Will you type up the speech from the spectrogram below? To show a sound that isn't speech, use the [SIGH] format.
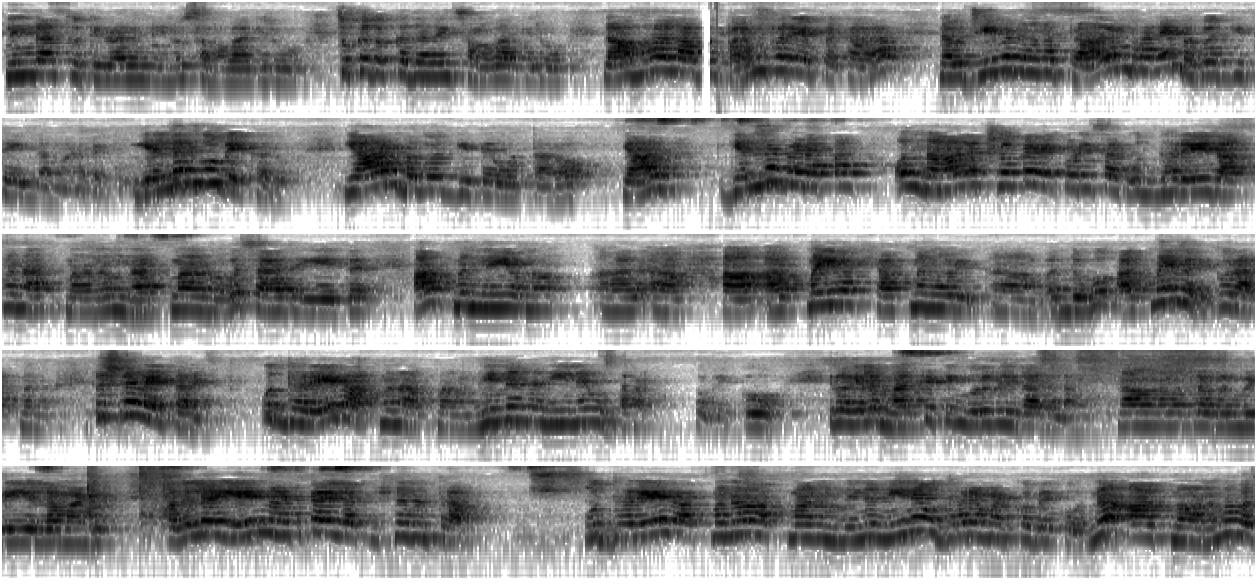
ನಿಂದಾ ಸ್ತುತಿಗಳಲ್ಲಿ ನೀನು ಸಮವಾಗಿರು. ಸುಖ ದುಃಖದಲ್ಲಿ ಸಮವಾಗಿರು. ಲಾಭ ಲಾಭ, ಪರಂಪರೆಯ ಪ್ರಕಾರ ನಾವು ಜೀವನವನ್ನ ಪ್ರಾರಂಭನೇ ಭಗವದ್ಗೀತೆಯಿಂದ ಮಾಡಬೇಕು. ಎಲ್ಲರಿಗೂ ಬೇಕದು. ಯಾರು ಭಗವದ್ಗೀತೆ ಓದ್ತಾರೋ, ಯಾರು, ಎಲ್ಲ ಬೇಡಪ್ಪ. ಒಂದ್ ನಾಲ್ಕು ಶ್ಲೋಕ ಹೇಳ್ಕೊಡಿ ಸಾಕು. ಉದ್ಧರೇದ್ ಆತ್ಮನಾತ್ಮಾನಂ ನಾತ್ಮಾನಮವ ಸಾಧಯೇತ್ ಆತ್ಮನ್ನೇವನೋ ಆತ್ಮೈವ ಆತ್ಮನೋರಿ ಬಂಧು ಆತ್ಮೈವ ರಿಪುರಾತ್ಮನ ಕೃಷ್ಣ ಹೇಳ್ತಾನೆ ಉದ್ಧರೇರ್ ಆತ್ಮನ ಆತ್ಮನ ನಿನ್ನನ್ನು ನೀನೇ ಉದ್ಧಾರ ಮಾಡ್ಕೋಬೇಕು ಇವಾಗೆಲ್ಲ ಮಾರ್ಕೆಟಿಂಗ್ ಗುರುಗಳಿದಾರಲ್ಲ ನಾವು ನಮ್ಮ ಹತ್ರ ಬಂದ್ಬಿಡಿ ಎಲ್ಲ ಮಾಡಿ. ಅದೆಲ್ಲ ಏನ್ ನಾಟಕ ಇಲ್ಲ ಕೃಷ್ಣನ ಹತ್ರ. ಉದ್ಧರೇ ಆತ್ಮನ ಆತ್ಮಾನಂ ನಿನ್ನ ನೀನೇ ಉದ್ಧಾರ ಮಾಡ್ಕೋಬೇಕು. ನ ಆತ್ಮಾನಂ ಅವ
